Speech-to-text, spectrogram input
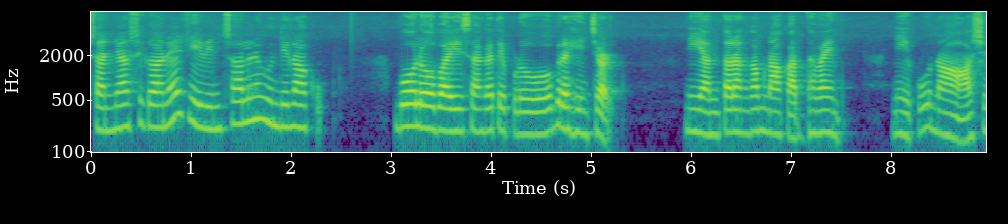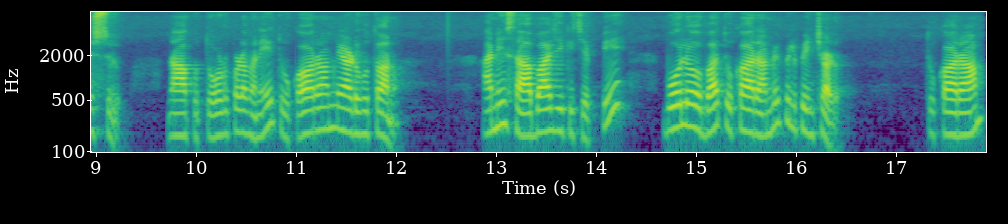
సన్యాసిగానే జీవించాలని ఉంది నాకు. బోలోబాయి సంగతి ఎప్పుడో గ్రహించాడు. నీ అంతరంగం నాకు అర్థమైంది. నీకు నా ఆశస్సులు. నాకు తోడ్పడమని తుకారాంని అడుగుతాను అని సాబాజీకి చెప్పి బోలోబా తుకారాంని పిలిపించాడు. తుకారాం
